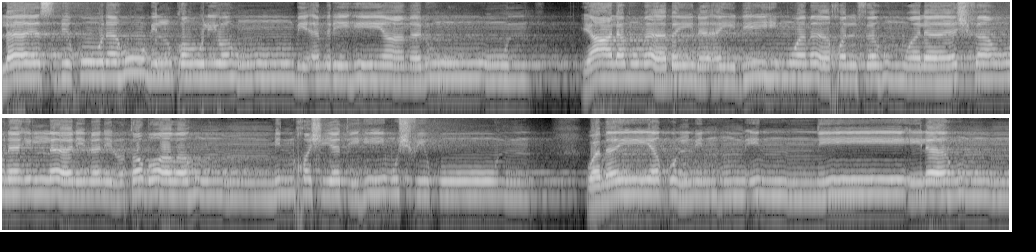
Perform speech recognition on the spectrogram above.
لا يسبقونه بالقول وهم بأمره يعملون. يعلم ما بين أيديهم وما خلفهم ولا يشفعون إلا لمن ارتضى وهم من خشيته مشفقون. ومن يقل منهم إني إله من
